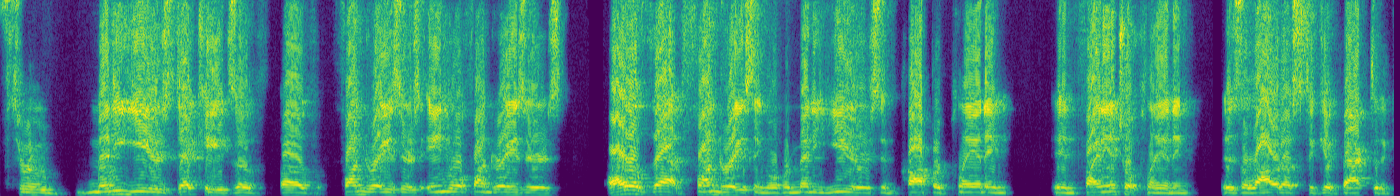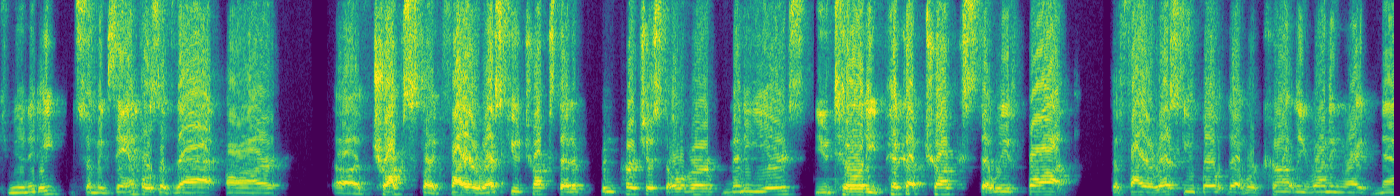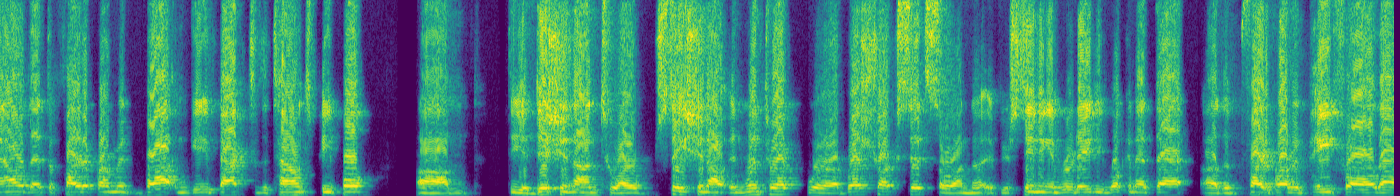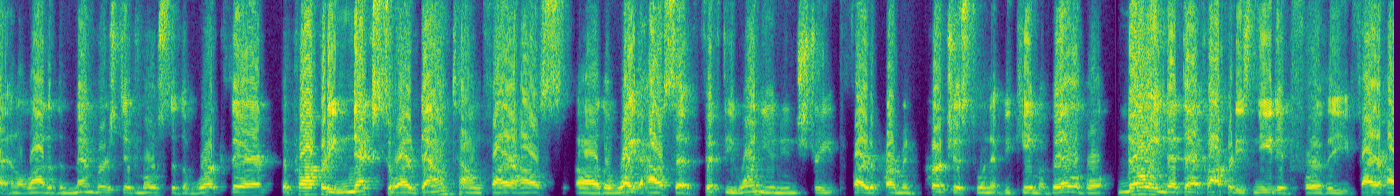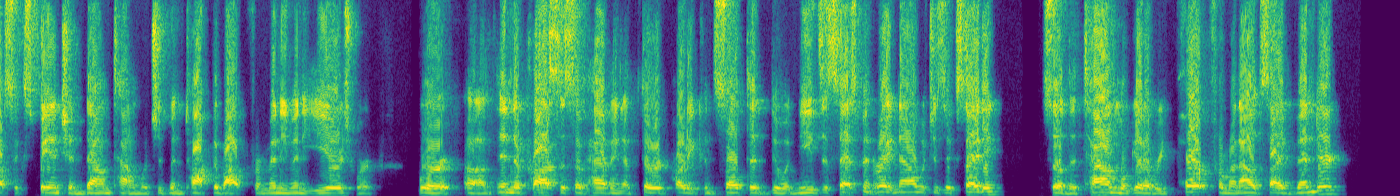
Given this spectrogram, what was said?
through many years, decades of, of fundraisers, annual fundraisers, all of that fundraising over many years and proper planning in financial planning has allowed us to give back to the community. Some examples of that are uh, trucks like fire rescue trucks that have been purchased over many years, utility pickup trucks that we've bought, the fire rescue boat that we're currently running right now that the fire department bought and gave back to the townspeople. Um, the addition onto our station out in Winthrop where our brush truck sits. So on the, if you're standing in Route 80 looking at that, uh, the fire department paid for all that and a lot of the members did most of the work there. The property next to our downtown firehouse, uh, the White House at 51 Union Street, the fire department purchased when it became available, knowing that that property is needed for the firehouse expansion downtown, which has been talked about for many, many years. We're we're um, in the process of having a third party consultant do a needs assessment right now, which is exciting. So the town will get a report from an outside vendor.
